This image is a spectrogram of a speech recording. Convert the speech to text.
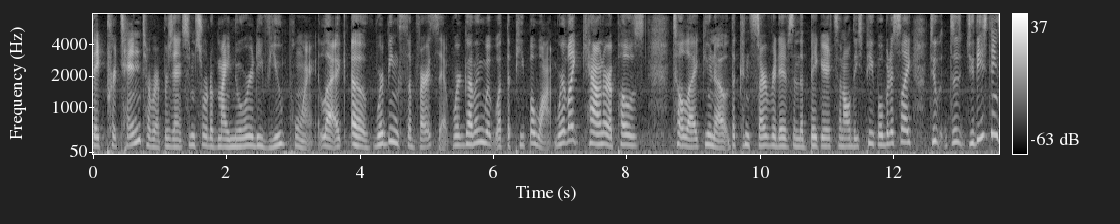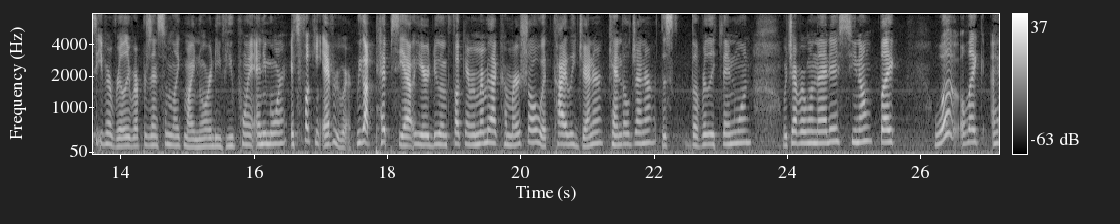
they pretend to represent some sort of minority viewpoint. Like, oh, we're being subversive. We're going with what the people want. We're like counter opposed to like, you know, the conservatives and the bigots and all these people. But it's like, do, do, do these things even really represent some like minority viewpoint anymore? It's fucking everywhere. We got Pepsi out here doing fucking, remember that commercial with Kylie Jenner, Kendall Jenner, this, the really thin one, whichever one that is, you know? Like, what, like, uh,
